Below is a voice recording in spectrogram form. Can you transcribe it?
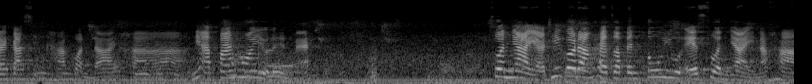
รายการสินค้าก่อนได้ค่ะเนี่ยป้ายห้อยอยู่เลยเห็นไหมส่วนใหญ่อะที่โกดังแคร์จะเป็นตู้ US ส่วนใหญ่นะคะ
